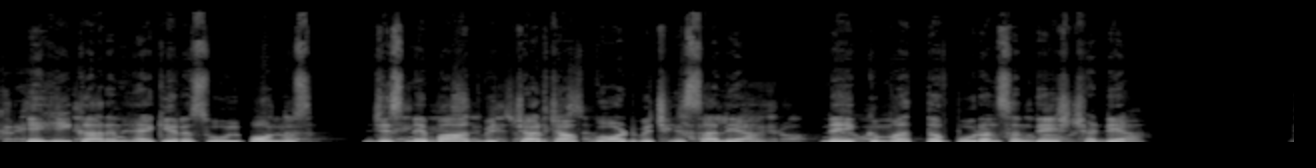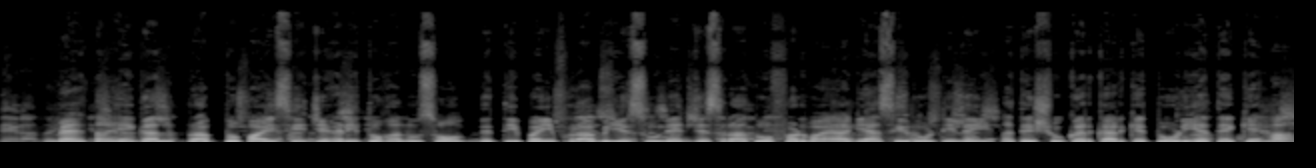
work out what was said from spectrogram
ਇਹੀ ਕਾਰਨ ਹੈ ਕਿ ਰਸੂਲ ਪੌਲਸ ਜਿਸ ਨੇ ਬਾਅਦ ਵਿੱਚ ਚਰਚ ਆਫ ਗੋਡ ਵਿੱਚ ਹਿੱਸਾ ਲਿਆ ਨੇ ਇੱਕ ਮਹੱਤਵਪੂਰਨ ਸੰਦੇਸ਼ ਛੱਡਿਆ ਮੈਂ ਤਾਂ ਇਹ ਗੱਲ ਪ੍ਰਭ ਤੋਂ ਪਾਈ ਸੀ ਜਿਹੜੀ ਤੁਹਾਨੂੰ ਸੌਂਪ ਦਿੱਤੀ ਪਈ ਪ੍ਰਭ ਯਿਸੂ ਨੇ ਜਿਸ ਰਾਤ ਉਹ ਫੜਵਾਇਆ ਗਿਆ ਸੀ ਰੋਟੀ ਲਈ ਅਤੇ ਸ਼ੁਕਰ ਕਰਕੇ ਤੋੜੀ ਅਤੇ ਕਿਹਾ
